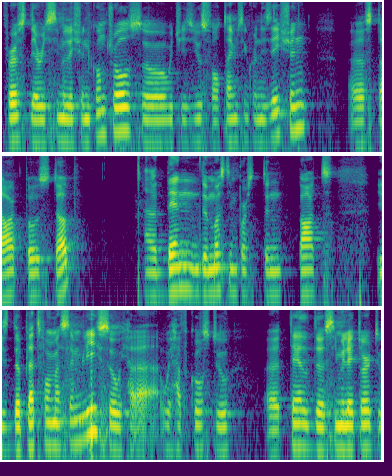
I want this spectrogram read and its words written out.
first there is simulation control, so which is used for time synchronization, uh, start, pause, stop. Uh, then the most important part is the platform assembly. So we, ha we have course to uh, tell the simulator to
